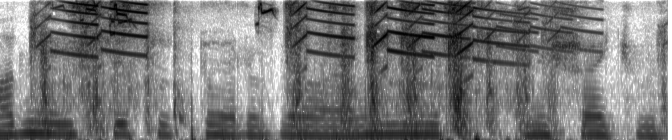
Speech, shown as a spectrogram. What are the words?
Ладно, если тут перебираю. мешать мені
